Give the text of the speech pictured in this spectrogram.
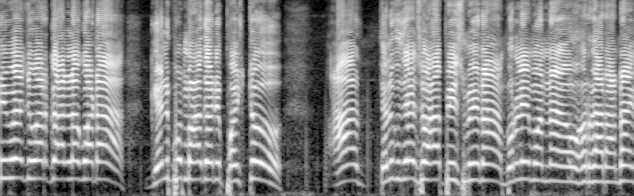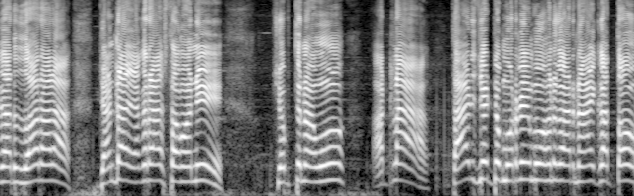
నియోజకవర్గాల్లో కూడా గెలుపు మాదని ఫస్ట్ ఆ తెలుగుదేశం ఆఫీస్ మీద మురళీమన్న గారు అన్నయ్య గారి ద్వారా జెండా ఎగరేస్తామని చెప్తున్నాము. అట్లా తాడి చెట్టు మురళీమోహన్ గారి నాయకత్వం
